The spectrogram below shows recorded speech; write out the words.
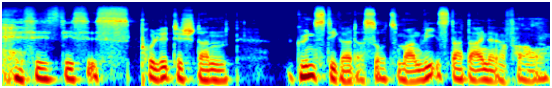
es ist, es ist politisch dann günstiger, das so zu machen. Wie ist da deine Erfahrung?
